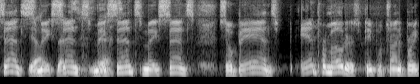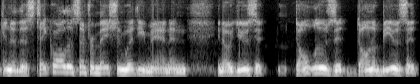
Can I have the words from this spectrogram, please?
sense. Yep, makes sense. Makes sense. Makes sense. So bands and promoters, people trying to break into this, take all this information with you, man, and you know, use it. Don't lose it. Don't abuse it.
